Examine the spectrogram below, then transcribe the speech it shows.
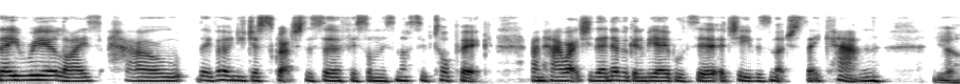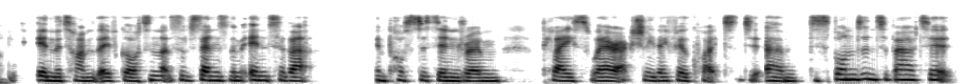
they realize how they've only just scratched the surface on this massive topic and how actually they're never going to be able to achieve as much as they can yeah. in the time that they've got. And that sort of sends them into that imposter syndrome place where actually they feel quite um, despondent about it,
